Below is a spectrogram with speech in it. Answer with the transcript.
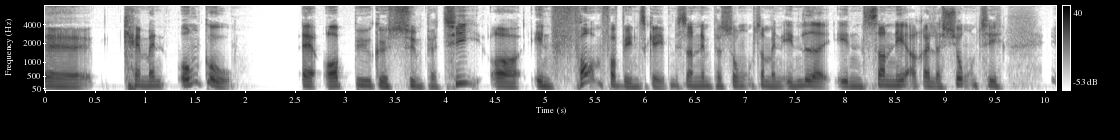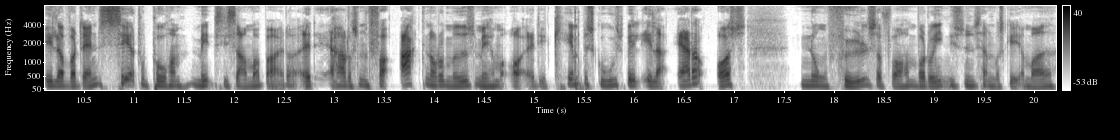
Øh, kan man undgå at opbygge sympati og en form for venskab med sådan en person, som man indleder en så nær relation til, eller hvordan ser du på ham, mens I samarbejder? At, har du sådan foragt, når du mødes med ham, og er det et kæmpe skuespil? Eller er der også nogle følelser for ham, hvor du egentlig synes, han måske er meget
